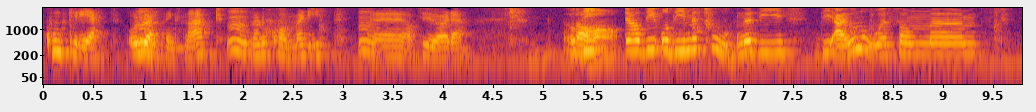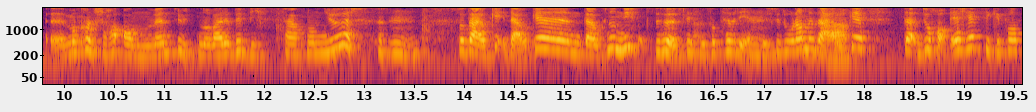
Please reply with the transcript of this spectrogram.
konkret og Mm. løsningsnært Mm. når du kommer dit Mm. eh, at du gjør det. Og de, ja, de, og de metodene, de, de er jo noe som eh, man kanskje har anvendt uten å være bevisst seg at man gjør. Mm. Så det er jo ikke, det er jo ikke, det er jo ikke noe nytt. Det høres liksom så teoretisk ut, Ola, men det er jo ikke det, er- du har, Jeg er helt sikker på at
